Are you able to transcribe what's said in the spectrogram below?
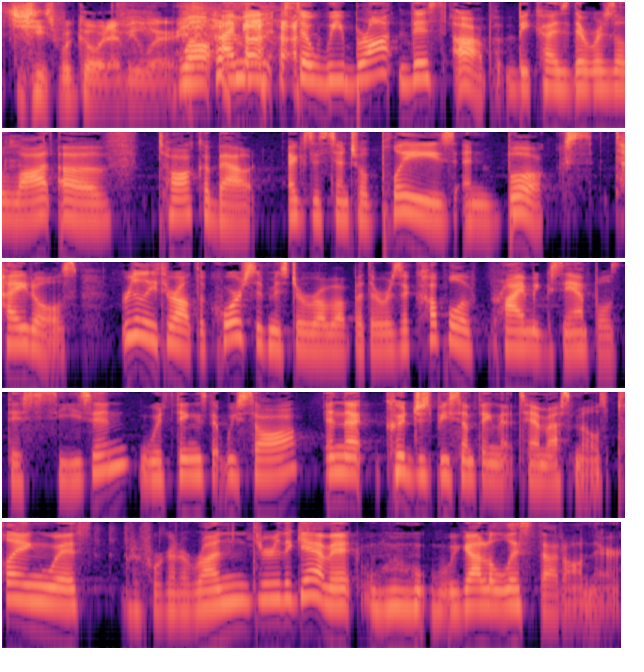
Jeez, we're going everywhere. Well, I mean, so we brought this up because there was a lot of talk about existential plays and books, titles, really throughout the course of Mr. Robot, but there was a couple of prime examples this season with things that we saw. And that could just be something that Sam Esmail is playing with. But if we're going to run through the gamut, we got to list that on there.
